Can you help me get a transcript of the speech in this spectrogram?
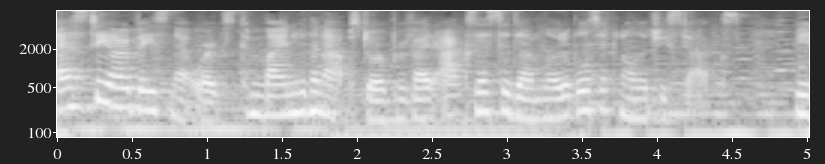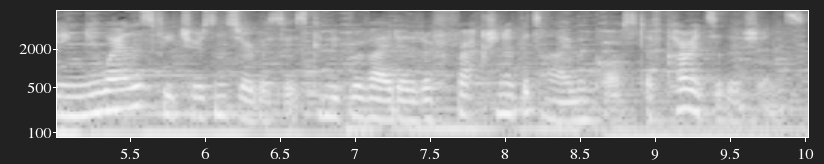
SDR based networks combined with an app store provide access to downloadable technology stacks, meaning new wireless features and services can be provided at a fraction of the time and cost of current solutions.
